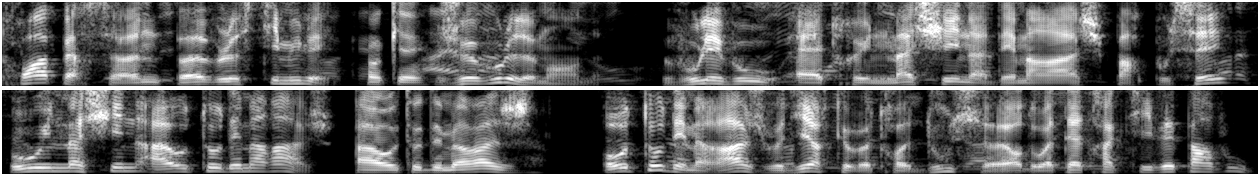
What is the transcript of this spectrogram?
Trois personnes peuvent le stimuler. Je vous le demande, voulez-vous être une machine à démarrage par poussée ou une machine à autodémarrage? À autodémarrage. Autodémarrage veut dire que votre douceur doit être activée par vous.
